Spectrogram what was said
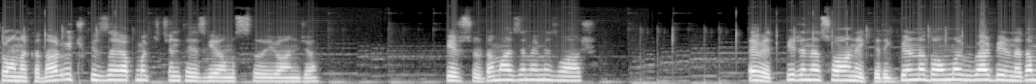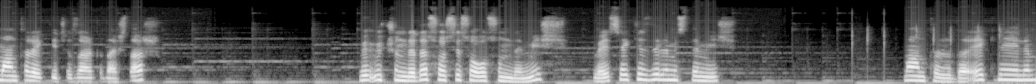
Şu ana kadar 3 pizza yapmak için tezgahımız sığıyor anca. Bir sürü de malzememiz var. Evet birine soğan ekledik. Birine dolma biber birine de mantar ekleyeceğiz arkadaşlar. Ve üçünde de sosis olsun demiş. Ve 8 dilim istemiş. Mantarı da ekleyelim.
